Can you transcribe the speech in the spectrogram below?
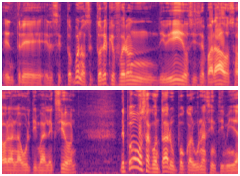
entre el sector, bueno, sectores que fueron divididos y separados ahora en la última elección. Después vamos a contar un poco algunas intimidades.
